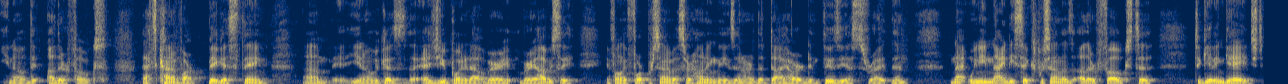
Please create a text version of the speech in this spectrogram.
you know the other folks. That's kind of our biggest thing um, you know because as you pointed out very very obviously if only 4% of us are hunting these and are the diehard enthusiasts right then not, we need 96% of those other folks to to get engaged.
